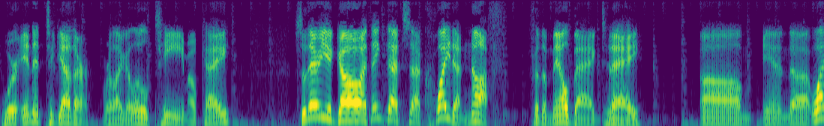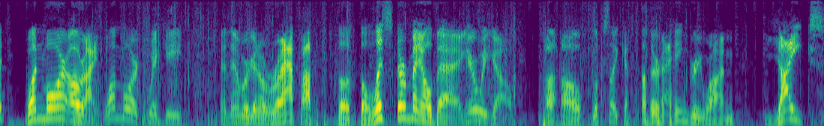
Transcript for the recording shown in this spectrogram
we're in it together. We're like a little team. Okay. So there you go. I think that's uh, quite enough for the mailbag today. Um, and uh, what? One more? All right, one more quickie, and then we're gonna wrap up the the listener mailbag. Here we go. Uh oh, looks like another angry one. Yikes!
